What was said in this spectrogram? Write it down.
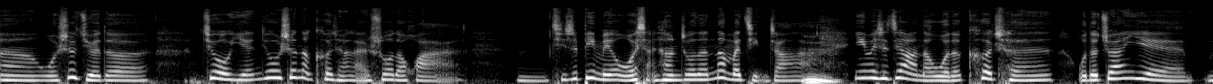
嗯，我是觉得，就研究生的课程来说的话，嗯，其实并没有我想象中的那么紧张啦。嗯。因为是这样的，我的课程，我的专业，嗯，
